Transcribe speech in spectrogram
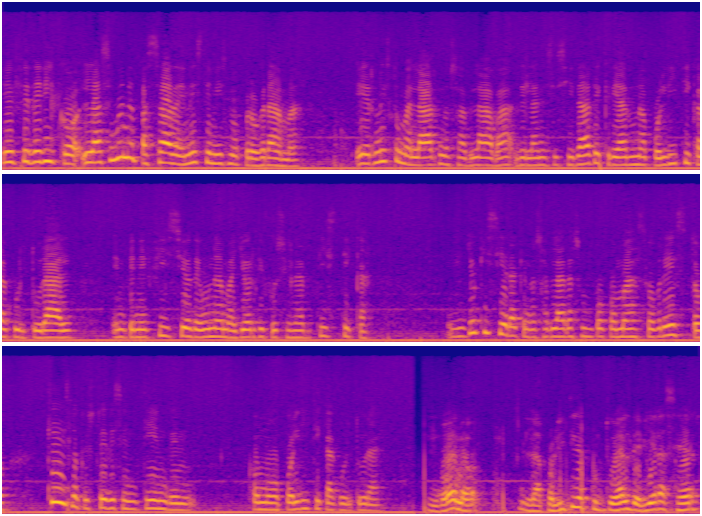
Eh, Federico, la semana pasada en este mismo programa, Ernesto Malard nos hablaba de la necesidad de crear una política cultural en beneficio de una mayor difusión artística. Eh, yo quisiera que nos hablaras un poco más sobre esto. ¿Qué es lo que ustedes entienden como política cultural? Bueno, la política cultural debiera ser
